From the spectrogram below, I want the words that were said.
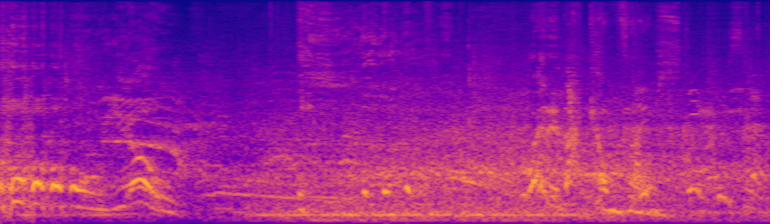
Oh, yo! Where did that come from? Stickers left.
